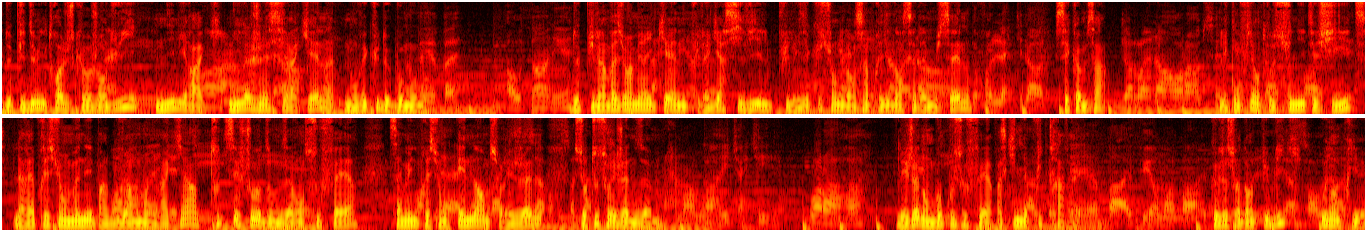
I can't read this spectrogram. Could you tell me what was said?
Depuis 2003 jusqu'à aujourd'hui, ni l'Irak ni la jeunesse irakienne n'ont vécu de beaux moments. Depuis l'invasion américaine, puis la guerre civile, puis l'exécution de l'ancien président Saddam Hussein, c'est comme ça. Les conflits entre sunnites et chiites, la répression menée par le gouvernement irakien, toutes ces choses dont nous avons souffert, ça met une pression énorme sur les jeunes, surtout sur les jeunes hommes. Les jeunes ont beaucoup souffert parce qu'il n'y a plus de travail, que ce soit dans le public ou dans le privé.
